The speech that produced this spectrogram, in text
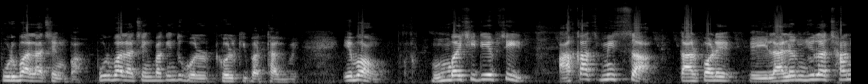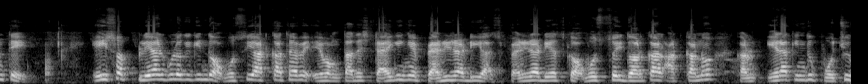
পূর্বা লাচেংপা পূর্বা লাচেংপা কিন্তু গোল, গোলকিপার থাকবে। এবং মুম্বাই সিটি এফসির আকাশ মিশ্রা, তারপরে এই লালনজুলা ছানতে এইসব প্লেয়ারগুলোকে কিন্তু অবশ্যই আটকাতে হবে এবং তাদের স্ট্রাইকিংয়ে প্যারিরা ডিয়াস প্যারিরা ডিয়াসকে অবশ্যই দরকার আটকানো, কারণ এরা কিন্তু প্রচুর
